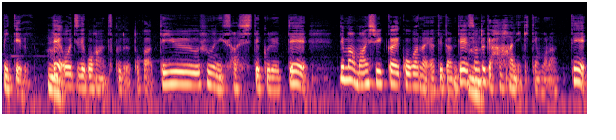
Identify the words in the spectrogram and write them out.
見てるで、うん。お家でご飯作るとかっていう風に察してくれてでまあ毎週1回抗がん剤やってたんでその時は母に来てもらって、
